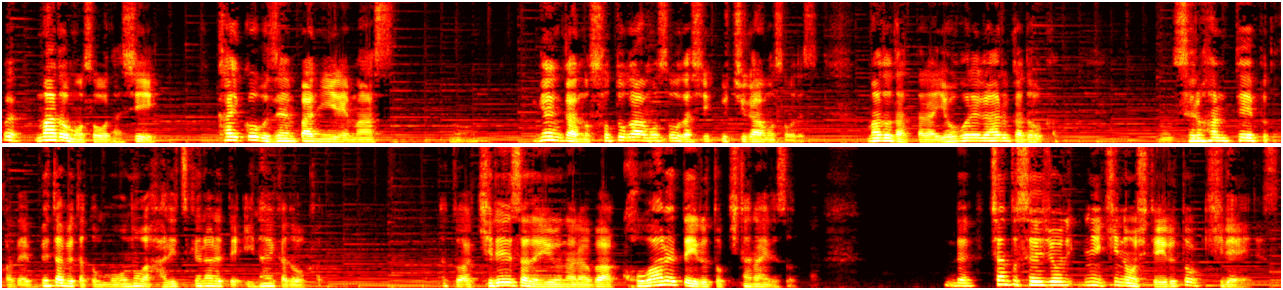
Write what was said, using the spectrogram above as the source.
これ窓もそうだし、開口部全般に入れます。玄関の外側もそうだし、内側もそうです。窓だったら汚れがあるかどうか。セロハンテープとかでベタベタと物が貼り付けられていないかどうか。あとは綺麗さで言うならば、壊れていると汚いです。で、ちゃんと正常に機能していると綺麗です。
